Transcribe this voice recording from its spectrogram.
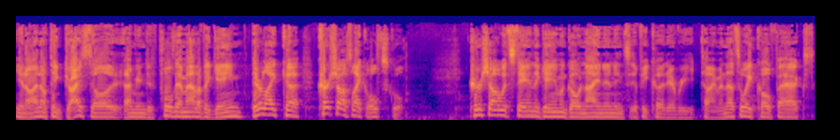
You know, I don't think Drysdale, I mean, to pull them out of a game, they're like, uh, Kershaw's like old school. Kershaw would stay in the game and go nine innings if he could every time. And that's the way Koufax,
